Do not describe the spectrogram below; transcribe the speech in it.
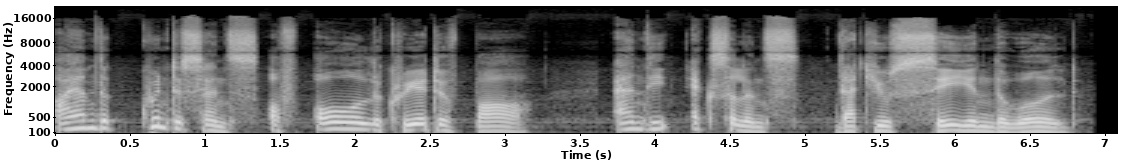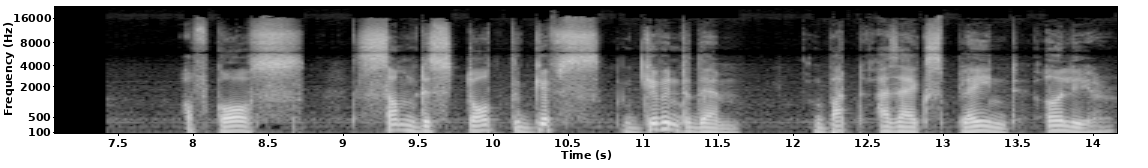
I am the quintessence of all the creative power and the excellence that you see in the world. Of course, some distort the gifts given to them, but as I explained earlier,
